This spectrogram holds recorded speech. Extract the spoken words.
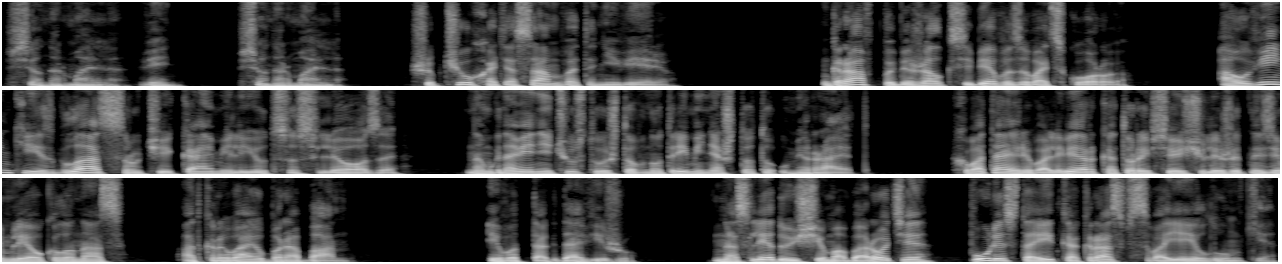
«Все нормально, Вень, все нормально», — шепчу, хотя сам в это не верю. Граф побежал к себе вызывать скорую. А у Веньки из глаз с ручейками льются слезы, на мгновение чувствую, что внутри меня что-то умирает. Хватаю револьвер, который все еще лежит на земле около нас, открываю барабан. И вот тогда вижу. На следующем обороте пуля стоит как раз в своей лунке.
